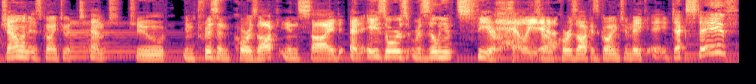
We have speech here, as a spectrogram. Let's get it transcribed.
Jelenn is going to attempt to imprison Korzak inside an Azor's resilient sphere. Hell yeah. So Korzak is going to make a dex save.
